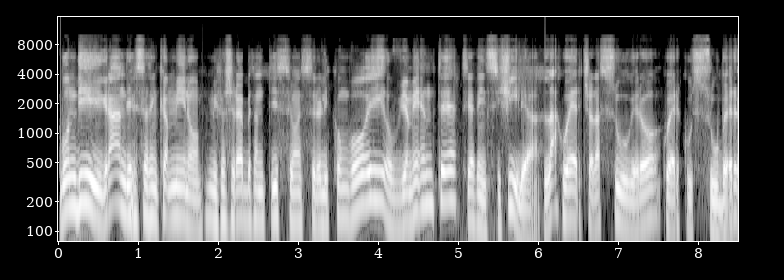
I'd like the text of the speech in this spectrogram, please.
Buondì, grandi che siete in cammino. Mi piacerebbe tantissimo essere lì con voi, ovviamente. Siete in Sicilia. La quercia da sughero, Quercus super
